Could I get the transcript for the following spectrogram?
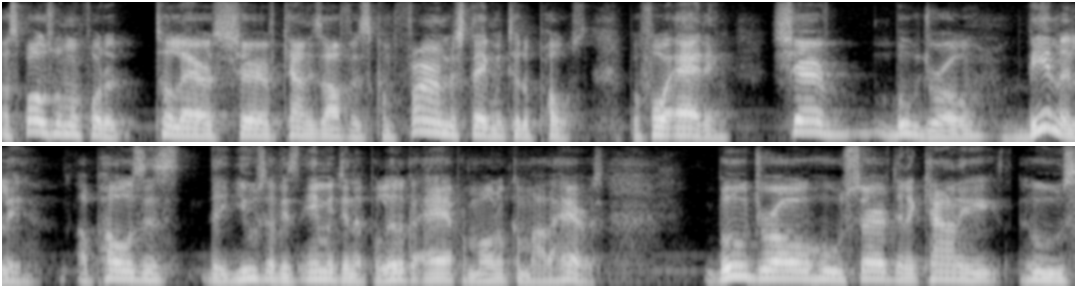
a spokeswoman for the Tulare Sheriff County's office confirmed the statement to the Post before adding, Sheriff Boudreaux vehemently opposes the use of his image in a political ad promoting Kamala Harris. Boudreaux, who served in the county, who's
